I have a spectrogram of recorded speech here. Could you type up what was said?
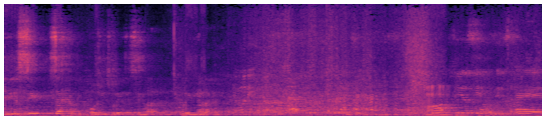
desse certame. Por gentileza, senhora Leninha Aragão. Bom dia, senhores. É,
